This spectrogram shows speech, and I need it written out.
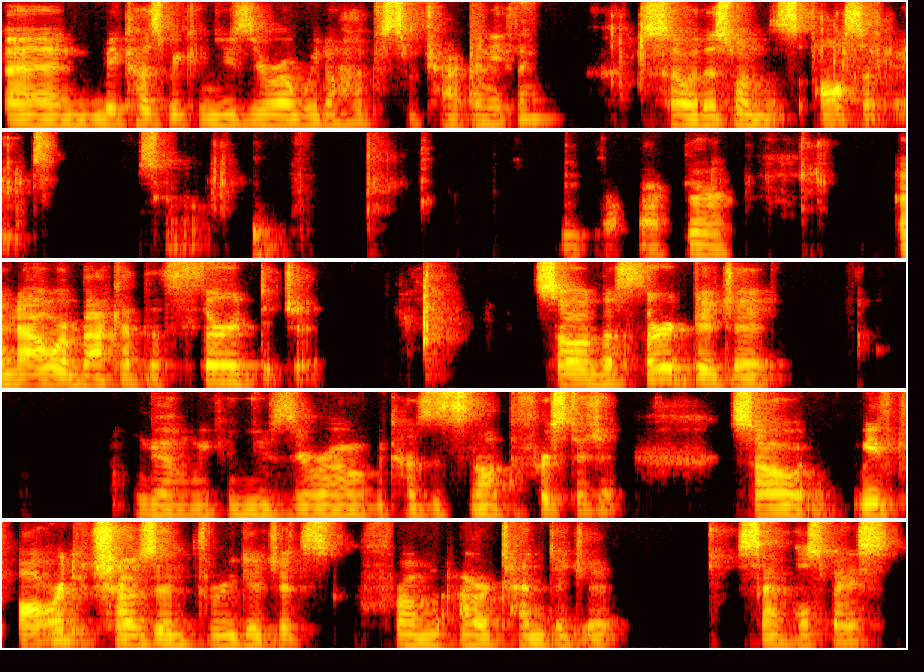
and because we can use zero, we don't have to subtract anything. So this one's also eight. Just gonna move that back there. And now we're back at the third digit. So the third digit, again, we can use zero because it's not the first digit. So we've already chosen three digits from our 10 digit sample space.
